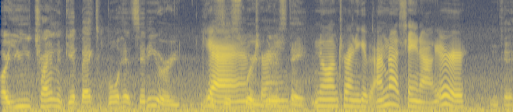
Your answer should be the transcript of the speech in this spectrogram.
Are you trying to get back to Bullhead City, or Yeah, is this where I'm you're trying. gonna stay? No, I'm trying to get. back. I'm not staying out here. Okay.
